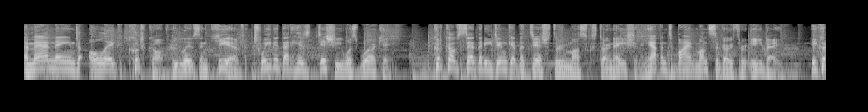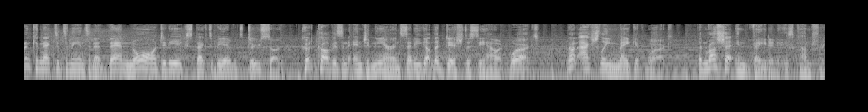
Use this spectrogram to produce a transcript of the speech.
A man named Oleg Kutkov, who lives in Kiev, tweeted that his dishy was working. Kutkov said that he didn't get the dish through Musk's donation. He happened to buy it months ago through eBay. He couldn't connect it to the internet then, nor did he expect to be able to do so. Kutkov is an engineer and said he got the dish to see how it worked not actually make it work. Then Russia invaded his country.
